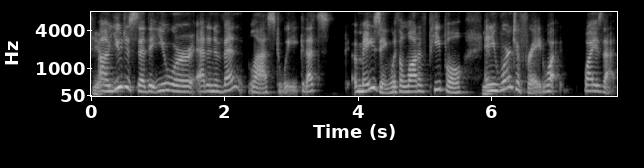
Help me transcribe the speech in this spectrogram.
Yeah. uh, you just said that you were at an event last week. That's amazing with a lot of people and you weren't afraid. What why is that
